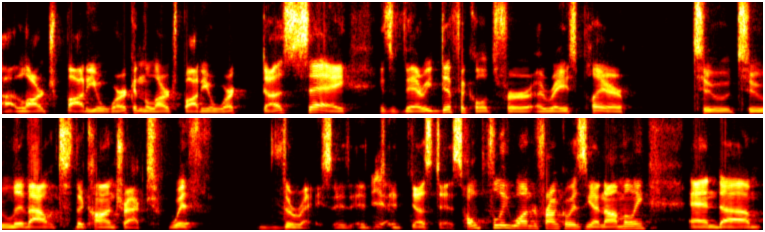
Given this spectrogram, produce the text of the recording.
a, large body of work, and the large body of work does say it's very difficult for a Rays player to to live out the contract with the race. It, it, yeah. it just is. Hopefully, Wander Franco is the anomaly, and um,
